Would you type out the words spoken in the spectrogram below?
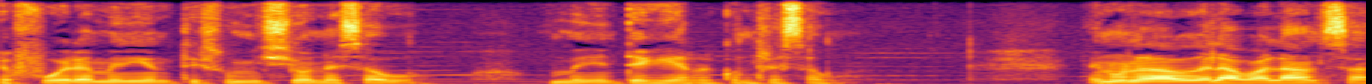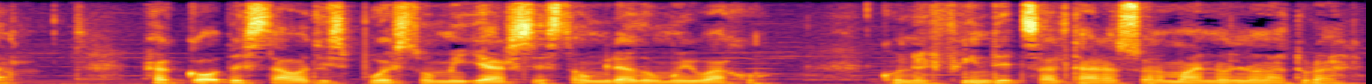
ya fuera mediante sumisión a Esaú o mediante guerra contra Esaú. En un lado de la balanza, Jacob estaba dispuesto a humillarse hasta un grado muy bajo, con el fin de exaltar a su hermano en lo natural.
